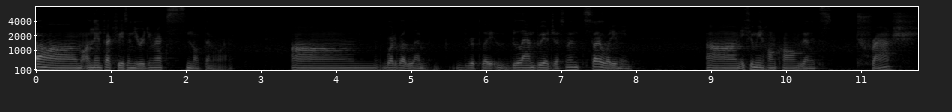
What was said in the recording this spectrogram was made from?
Um, on impact fees and your reading recs, not them aware. Um, what about land, replay, land readjustment style? What do you mean? Um, if you mean Hong Kong, then it's trash.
